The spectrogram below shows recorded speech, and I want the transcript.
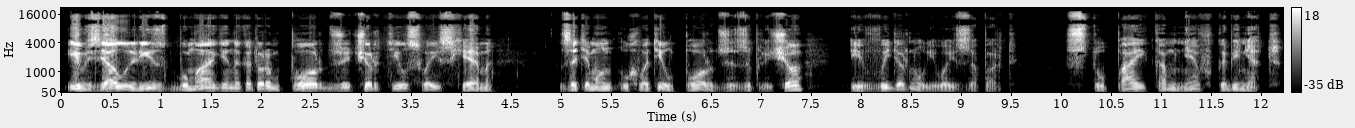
и взял лист бумаги, на котором Порджи чертил свои схемы. Затем он ухватил Порджи за плечо и выдернул его из-за парты. «Ступай ко мне в кабинет!»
